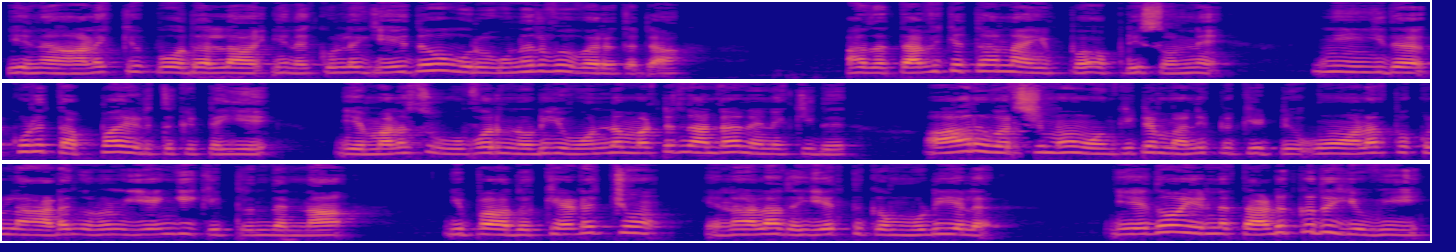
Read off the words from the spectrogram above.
என்னை அணைக்கும் போதெல்லாம் எனக்குள்ள ஏதோ ஒரு உணர்வு வருதுடா. அதை தவிக்கத்தான் நான் இப்போ அப்படி சொன்னேன். நீ இதை கூட தப்பா எடுத்துக்கிட்டேயே. என் மனசு ஒவ்வொரு நொடியும் உன்னை மட்டும்தான்டா நினைக்குது. ஆறு வருஷமா உன்கிட்ட மன்னிப்பு கேட்டு உன் அணப்புக்குள்ள அடங்கணும்னு ஏங்கிக்கிட்டு இருந்தேன்னா இப்போ அது கிடைச்சும் என்னால் அதை ஏற்றுக்க முடியல. ஏதோ என்னை தடுக்குது யுவி.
